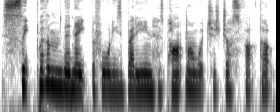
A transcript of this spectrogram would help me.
sleep with him the night before he's burying his partner, which is just fucked up.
